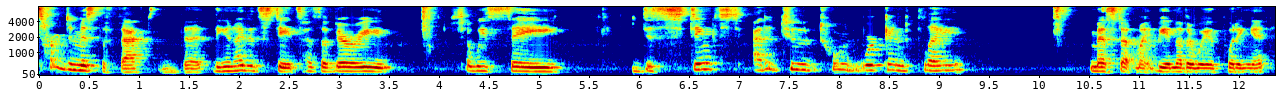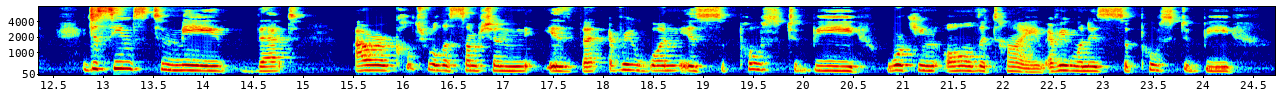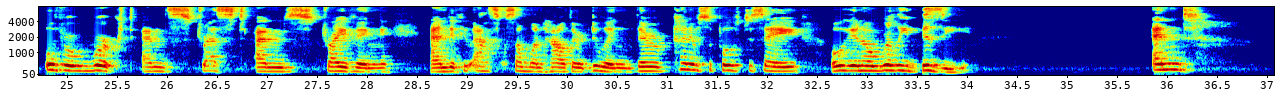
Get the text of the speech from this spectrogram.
it's hard to miss the fact that the United States has a very, shall we say, distinct attitude toward work and play. Messed up might be another way of putting it. It just seems to me that our cultural assumption is that everyone is supposed to be working all the time. Everyone is supposed to be overworked and stressed and striving. And if you ask someone how they're doing, they're kind of supposed to say, oh, you know, really busy. And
